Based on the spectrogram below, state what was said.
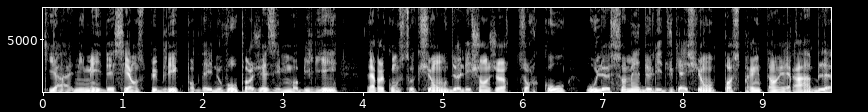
qui a animé des séances publiques pour des nouveaux projets immobiliers, la reconstruction de l'échangeur Turco ou le sommet de l'éducation post-printemps érable,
